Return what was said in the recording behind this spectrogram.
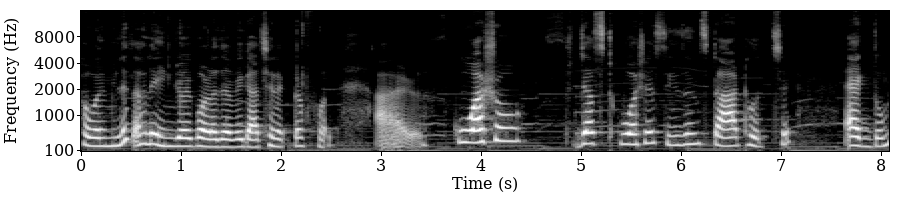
সবাই মিলে তাহলে এনজয় করা যাবে গাছের একটা ফল। আর কুয়াশো জাস্ট কুয়াশার সিজন স্টার্ট হচ্ছে। একদম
